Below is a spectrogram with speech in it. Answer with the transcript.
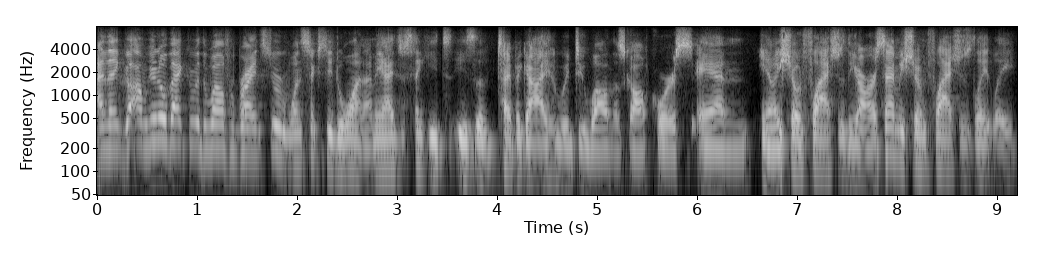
And then go, I'm going to go back to the well for Brian Stuard, 160 to one. I mean, I just think he's he's the type of guy who would do well on this golf course. And you know, he showed flashes of the RSM. He's shown flashes lately.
